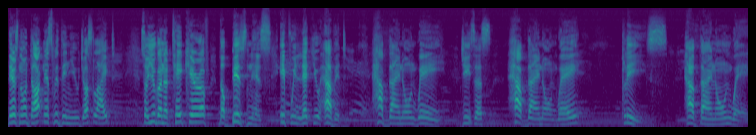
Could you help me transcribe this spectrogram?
There's no darkness within you, just light. So you're going to take care of the business if we let you have it. Have thine own way, Jesus. Have thine own way. Please, have thine own way.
